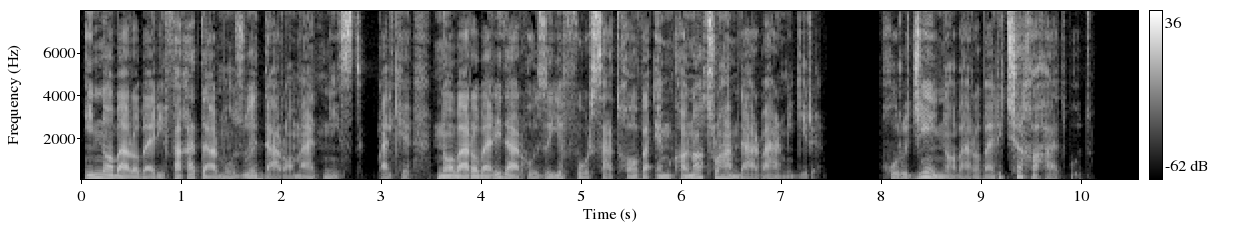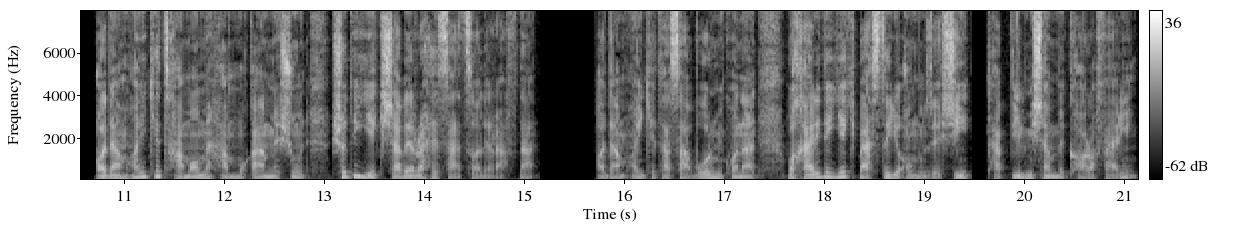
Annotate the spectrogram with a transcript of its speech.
این نابرابری فقط در موضوع درآمد نیست بلکه نابرابری در حوزه فرصتها و امکانات رو هم در بر می‌گیره. خروجی این نابرابری چه خواهد بود؟ آدمهایی که تمام هم و غمشون شده یک شبه ره صد ساله رفتن. آدمهایی که تصور می‌کنن با خرید یک بسته آموزشی تبدیل میشن به کارآفرین.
